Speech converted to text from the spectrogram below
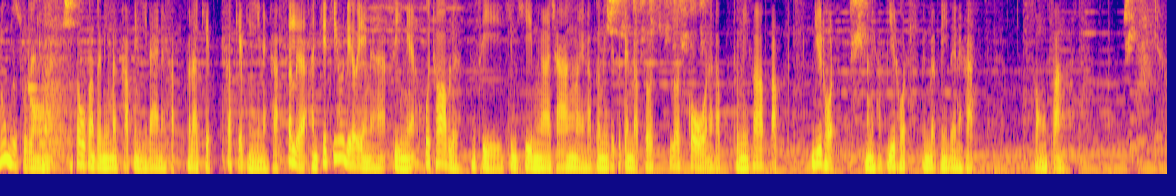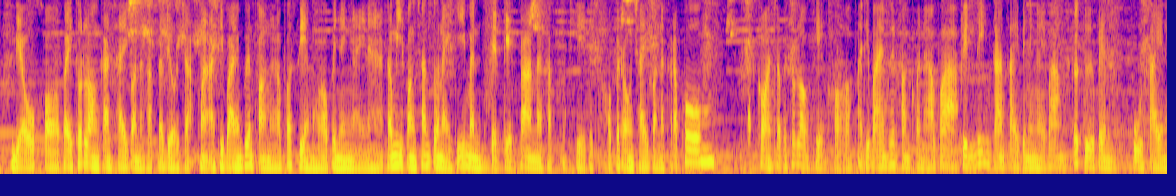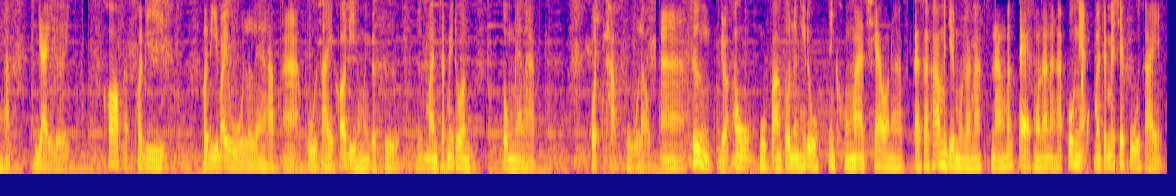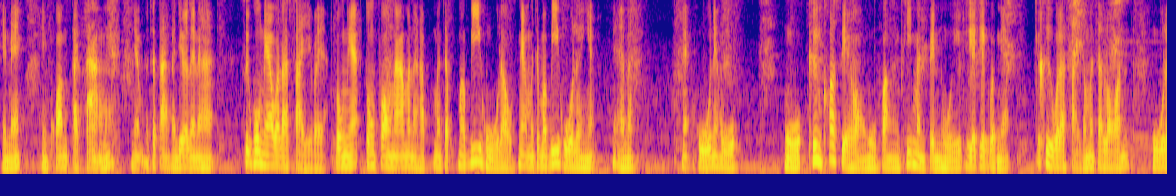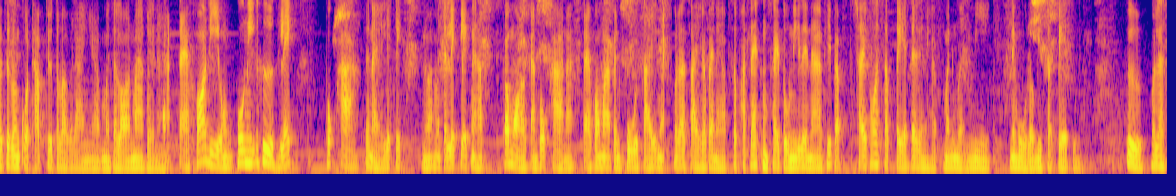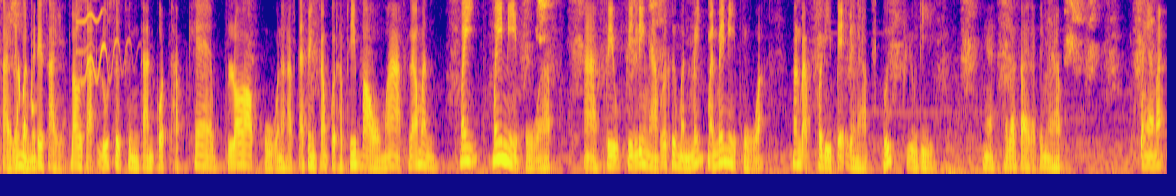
นุ่มสุดๆเลยนะฮะแล้วก็ฟังตัวนี้มันพับอย่างนี้ได้นะครับ เวลาเก็บก็เก็บอย่างนี้นะครับ ก็เหลืออันเกจิ้วเดียวเองนะฮะสีเนี้ยโคตรชอบเลยเป็นสีครีมครีมๆงาช้างหน่อยครับตรงนี้ก็จะเป็นแบบโรสโรสโกนะครับตรงนี้ก็ปรับยืดหดนะครับยืดหดเป็นแบบนี้เลยนะครับสองฝั่ง เดี๋ยวขอไปทดลองการใช้ก่อนนะครับ แล้วเดี๋ยวจะมาอธิบายให้เพื่อนฟังนะครับว่าเสียงของเขาเป็นยังไงนะฮะแล้วมีฟังก์ชันตัวไหนที่มันเด็ดๆบ้างนะครับโอเคเดี๋ยวขอไปลองใช้ก่อนนะครับผมก่อนจะไปทดลองเสียงขออธิบายให้เพื่อนฟังก่อนนะครับว่าฟิลลิ่งการใส่เป็นยังไงบ้าง ก็คือเป็นฟูลไซส์นะครับ ใหญ่เลยครอบแบบพอดีพอดีใบหูเลยนะครับอ่าฟูลไซส์ข้อดีของมันก็คือ มันจะไม่โดนตรงเนี้ยนะครับ กดทับหูเราอ่าซึ่งเดี๋ยวเอาหูฟังตัวหนึ่งให้ดูเป็นของมาเชลนะครับแต่สภาพมันเย็นหมดแล้วนะหนังมันแตกหมดแล้วนะครับพวกเนี้ยมันจะไม่ใช่ฟูลไซส์เห็นไหมเห็นความแตกต่างไหมเนี่ยมันจะต่างกันเยอะเลยนะฮะซึ่งพวกเนี้ยเวลาใส่ไปตรงเนี้ยตรงฟองน้ำมันนะครับ มันจะมาบี้หูเราเนี่ยมันจะมาบี้หูอะไรเงี้ยเนี่ยเห็นไหมเนี่ยหูเนี่ยหู หูครึ่งข้อเสียของหูฟังที่มันเป็นหูเล็ก ๆ แบบเนี้ย ก็คือเวลาใส่แล้วมันจะร้อนหูเราจะโดนกดทับอยู่ตลอดเวลาอย่างเงี้ยครับมันจะร้อนมากเลยนะฮะแต่ข้อดีของพวกนี้ก็คือเล็กพกพาไปไหนเล็กๆเห็นไหมมันจะเล็กๆนะครับ ก็เหมาะกับการพกพานะ แต่พอมาเป็นฟูลไซส์เนี่ยเวลาใส่เข้าไปนะครับสัมผัสแรกของใส่ตัวนี้เลยนะ ที่แบบใช้คำว่าสเปซได้เลยนะครับ มันเหมือนมีในหูเรามีสเปซอยู่เออเวลาใส่แล้วเหมือนไม่ได้ใส่ เราจะรู้สึกถึงการกดทับแค่รอบหูนะครับ แต่เป็นการกดทับที่เบามาก แล้วมันไม่ไม่หนีบหูครับ อ่าฟิลฟิลลิ่งนะครับก็คือมันไม่มันไม่หนีบหูอะมันแบบพอดีเป๊ะเลยนะครับเฮ้ยฟิลดีเนี่ยเวลาใส่แล้วเป็นไงครับเป็นไงบ้าง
